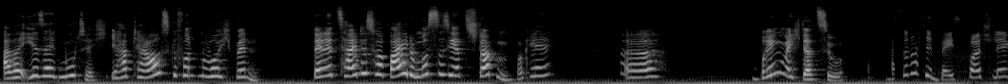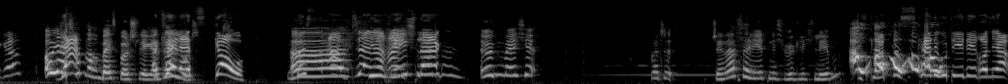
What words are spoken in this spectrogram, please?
Aber ihr seid mutig. Ihr habt herausgefunden, wo ich bin. Deine Zeit ist vorbei, du musst es jetzt stoppen, okay? Äh, bring mich dazu. Hast du noch den Baseballschläger? Oh ja, ich hab noch einen Baseballschläger. Okay, let's go. Wir müssen Ah, auf Jenna einschlagen. Irgendwelche. Warte, Jenna verliert nicht wirklich Leben. Ich glaube, das ist keine gute Idee, Ronja.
